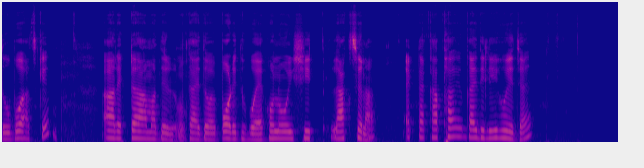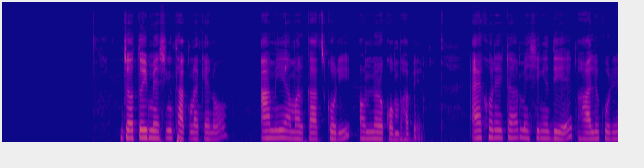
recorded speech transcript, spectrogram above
ধুবো আজকে। আর একটা আমাদের গায়ে দেওয়ার পরে ধুবো। এখন ওই শীত লাগছে না। একটা কাঁথা গায়ে দিলেই হয়ে যায়। যতই মেশিন থাক না কেন, আমি আমার কাজ করি অন্যরকমভাবে। এখন এটা মেশিনে দিয়ে ভালো করে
